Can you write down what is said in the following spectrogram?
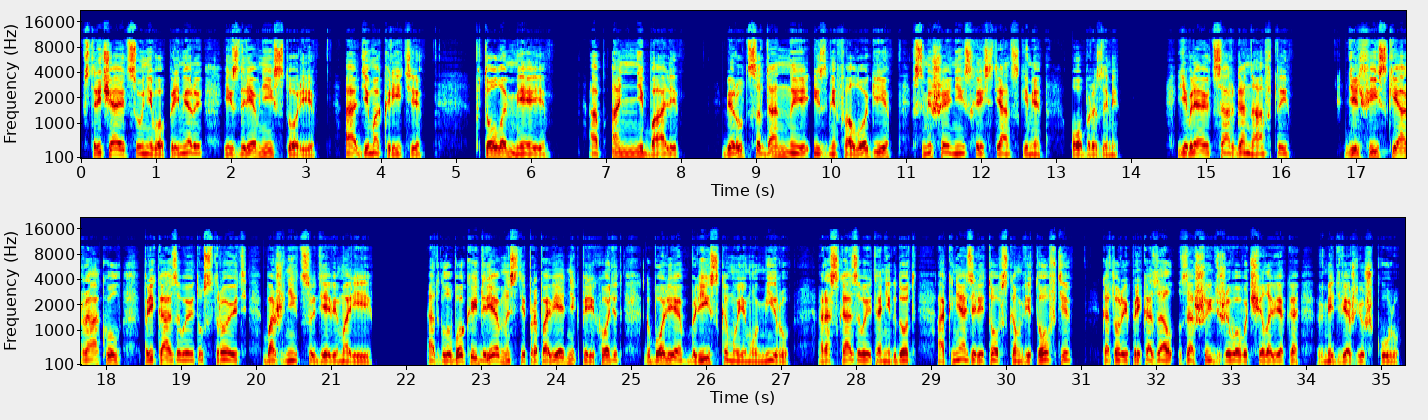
Встречаются у него примеры из древней истории о Демокрите, Птоломее, об Аннибале, берутся данные из мифологии в смешении с христианскими образами. Являются аргонавты, Дельфийский оракул приказывает устроить божницу Деве Марии. От глубокой древности проповедник переходит к более близкому ему миру, рассказывает анекдот о князе литовском Витовте, который приказал зашить живого человека в медвежью шкуру.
